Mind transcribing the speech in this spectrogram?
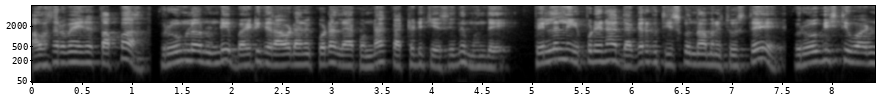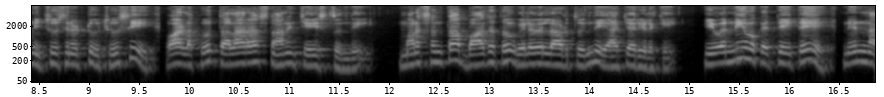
అవసరమైతే తప్ప రూమ్లో నుండి బయటికి రావడానికి కూడా లేకుండా కట్టడి చేసింది ముందే. పిల్లల్ని ఎప్పుడైనా దగ్గరకు తీసుకుందామని చూస్తే రోగిష్టి వాడిని చూసినట్టు చూసి వాళ్ళకు తలారా స్నానం చేయిస్తుంది. మనసంతా బాధతో విలవిల్లాడుతుంది ఆచార్యులకి. ఇవన్నీ ఒక ఎత్తైతే నిన్న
